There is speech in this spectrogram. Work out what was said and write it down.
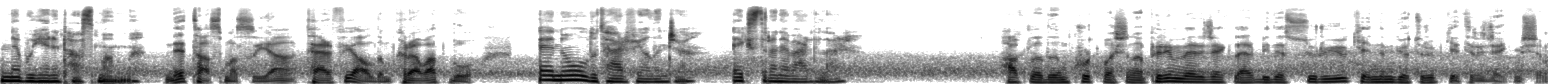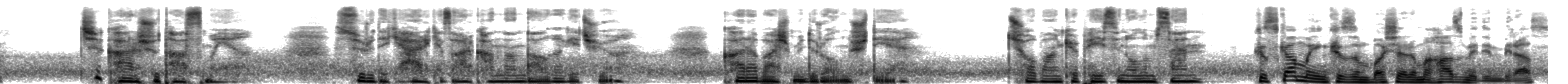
Ne bu yeni tasman mı? Ne tasması ya? Terfi aldım, kravat bu. E ne oldu terfi alınca? Ekstra ne verdiler? Hakladığım kurt başına prim verecekler bir de sürüyü kendim götürüp getirecekmişim. Çıkar şu tasmayı. Sürüdeki herkes arkandan dalga geçiyor. Karabaş müdür olmuş diye. Çoban köpeğisin oğlum sen. Kıskanmayın kızım başarımı hazmedin biraz.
